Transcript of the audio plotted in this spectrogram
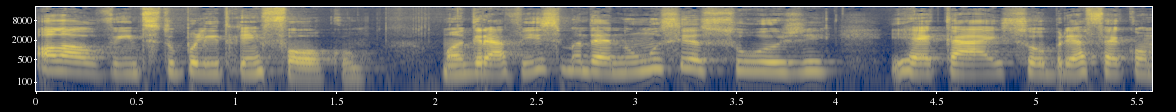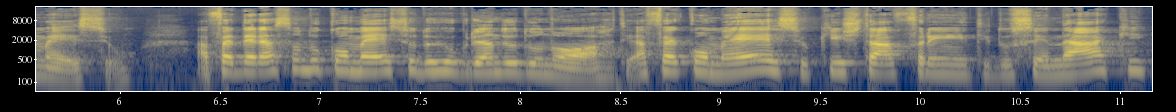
Olá, ouvintes do Política em Foco. Uma gravíssima denúncia surge e recai sobre a Fé Comércio. A Federação do Comércio do Rio Grande do Norte, a Fé Comércio, que está à frente do SENAC,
